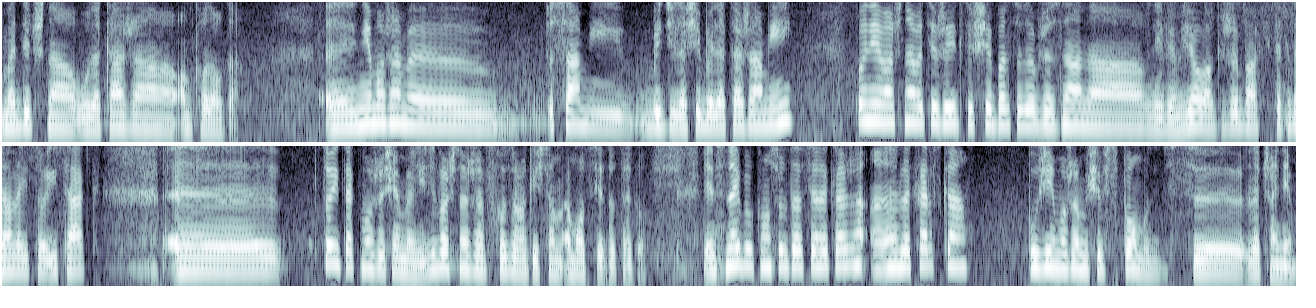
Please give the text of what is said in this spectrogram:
medyczna u lekarza, onkologa. Nie możemy sami być dla siebie lekarzami, ponieważ nawet jeżeli ktoś się bardzo dobrze zna na, nie wiem, ziołach, grzybach i tak dalej, to i tak e, to i tak może się mylić, zwłaszcza, że wchodzą jakieś tam emocje do tego. Więc najpierw konsultacja lekarza, e, lekarska, później możemy się wspomóc z leczeniem.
